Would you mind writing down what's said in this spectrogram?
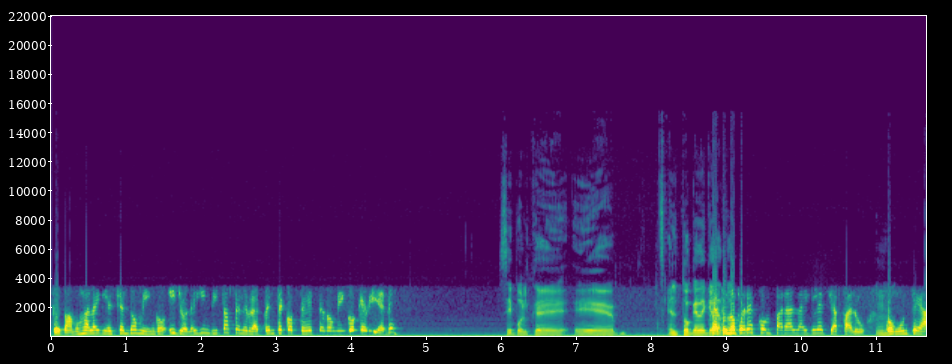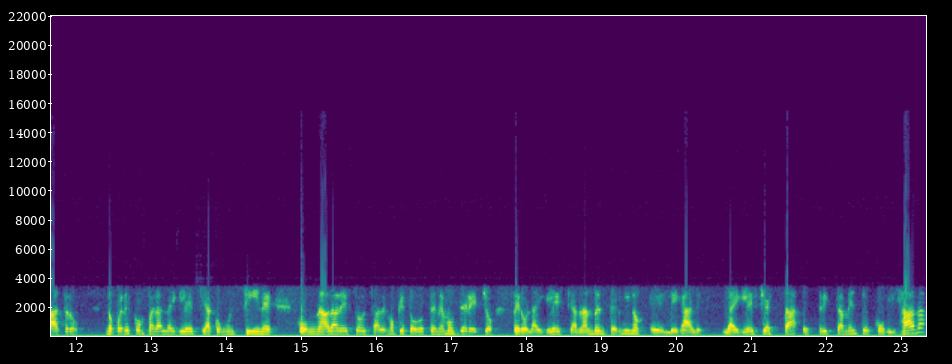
pues vamos a la iglesia el domingo y yo les invito a celebrar Pentecostés este domingo que viene. Sí, porque eh, el toque de queda... O sea, tú no puedes comparar la iglesia, Falú, con un teatro, no puedes comparar la iglesia con un cine, con nada de eso. Sabemos que todos tenemos derecho, pero la iglesia, hablando en términos eh, legales, la iglesia está estrictamente cobijada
